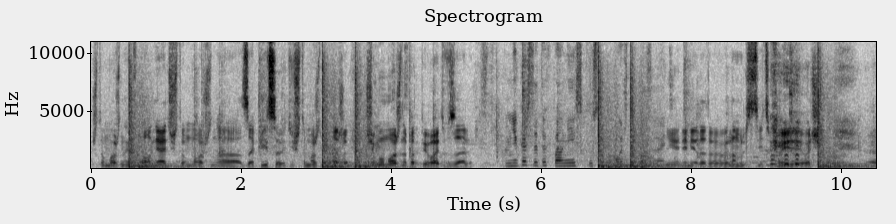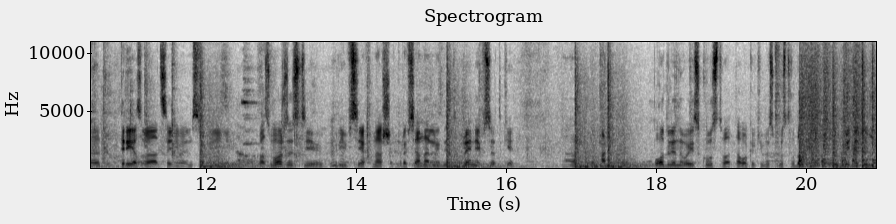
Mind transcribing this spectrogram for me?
что можно исполнять, что можно записывать и что можно даже, чему можно подпевать в зале. Мне кажется, это вполне искусство можно назвать. Нет, нет, нет, это вы нам льстите. Мы очень э, трезво оцениваем свои возможности при всех наших профессиональных достижениях. Все-таки э, от подлинного искусства, от того, каким искусство должно было быть, это еще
